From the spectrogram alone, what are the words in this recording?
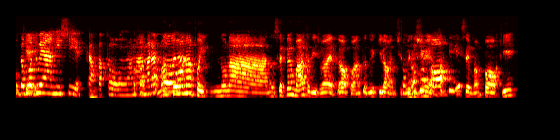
Okay. Dopo due anni circa ha fatto una ha fatto maratona. maratona. Poi non, ha, non si è fermato e dice, vabbè, però 42 km, 115 mi sembrano pochi.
